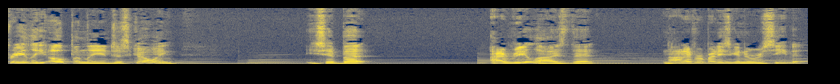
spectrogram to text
freely, openly, and just going. He said, but I realized that not everybody's going to receive it.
